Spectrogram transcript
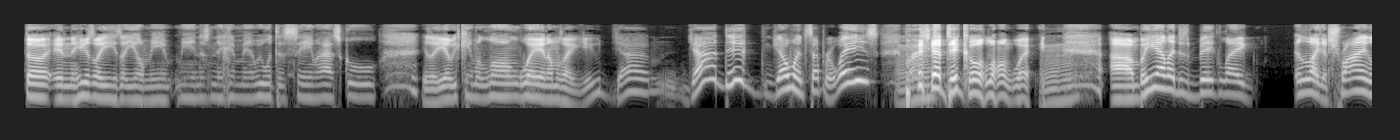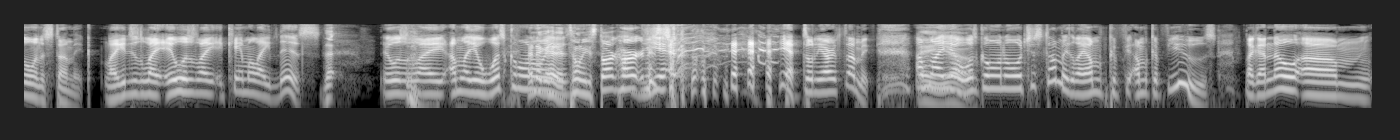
Thought, and he was like, he's like, yo, me, and- me and this nigga, man, we went to the same high school. He's like, yeah, we came a long way, and I was like, you, y'all, y'all did, y'all went separate ways, but mm-hmm. y'all did go a long way. Mm-hmm. Um, but he had like this big like. It like a triangle in the stomach, like it just like it was like it came out like this. That- it was like I'm like yo, what's going That on? nigga had Tony Stark heart in his yeah. yeah, Tony Hart's stomach. I'm Hey, like, yo, yo. what's going on with your stomach? Like, I'm confu- I'm confused. Like, I know, um,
